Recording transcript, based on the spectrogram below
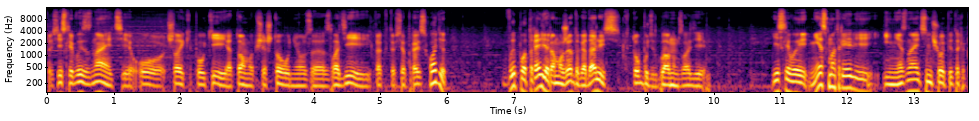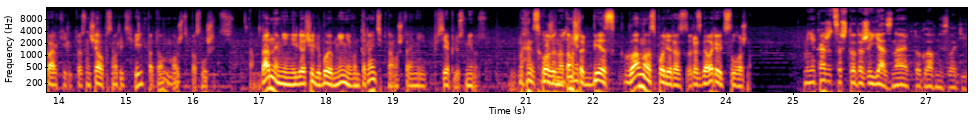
То есть, если вы знаете о Человеке-пауке и о том вообще, что у него за злодей и как это все происходит, вы по трейлерам уже догадались, кто будет главным злодеем. Если вы не смотрели и не знаете ничего о Питере Паркере, то сначала посмотрите фильм, потом можете послушать там, данное мнение или вообще любое мнение в интернете, потому что они все плюс-минус схожи на том, не- что без главного спойлера раз- разговаривать сложно. Мне кажется, что даже я знаю, кто главный злодей.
